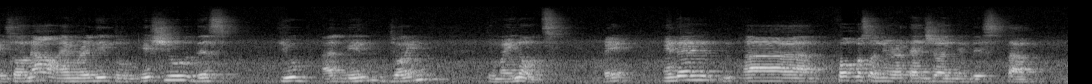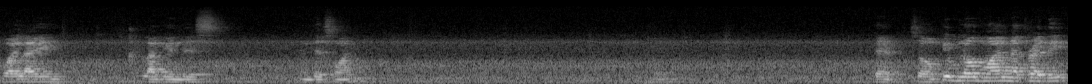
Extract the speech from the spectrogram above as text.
Okay, so now I'm ready to issue this cube admin join to my nodes. Okay, and then uh, focus on your attention in this tab while I plug in this in this one. There. So cube node 1 not ready.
